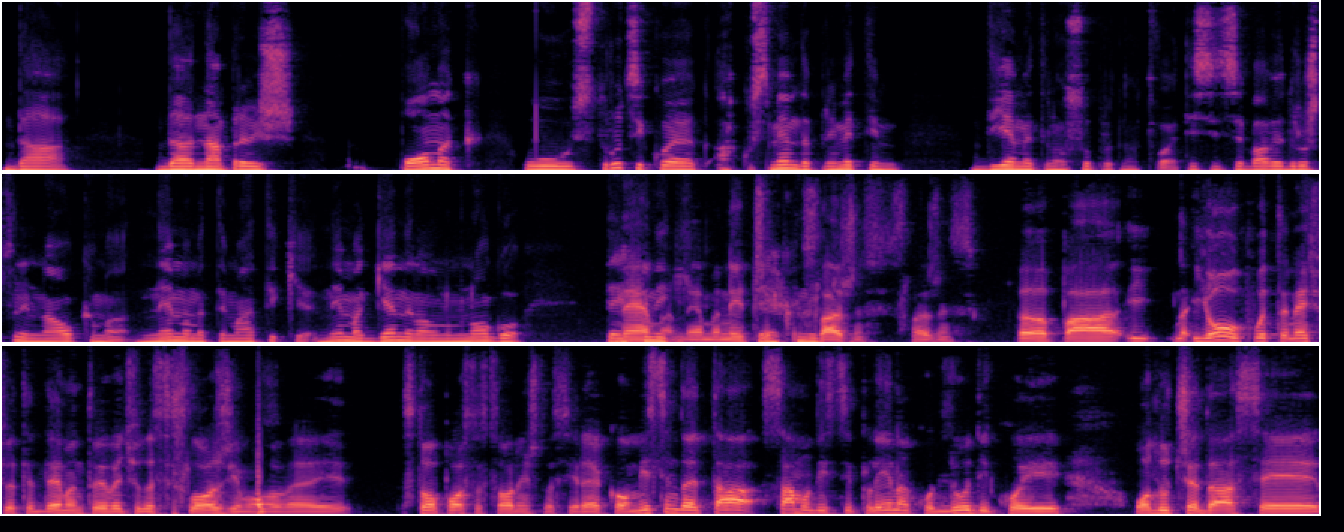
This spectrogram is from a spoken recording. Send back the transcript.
Da, da napraviš pomak u struci koja, ako smem da primetim, diametralno suprotno tvoje. Ti si se bavio društvenim naukama, nema matematike, nema generalno mnogo tehnike. Nema, nema ničeg, slažem se, slažem se. Uh, pa i, i ovog puta neću da te demantujem, već da se složim ovaj, 100% sa onim što si rekao. Mislim da je ta samodisciplina kod ljudi koji odluče da se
